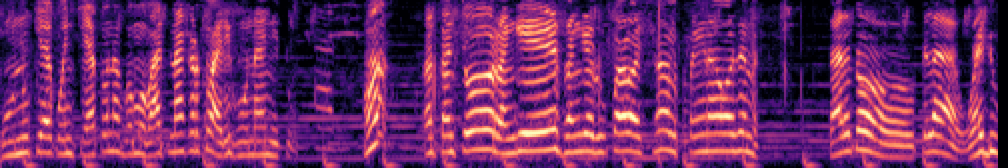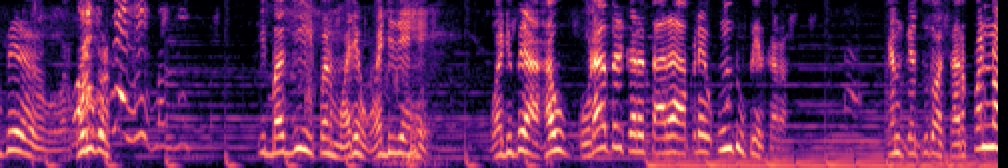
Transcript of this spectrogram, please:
હુંનું કે કોઈને કહેતો ના ગમો વાત ના કરતો હારી હુના ની તું. હો? અને તને ચો રંગે સંગે રૂપાળો અસલ પૈણાવો છે ને તારે તો પેલા વાઈડ ઉપર ઘોડું કરો. એ બગી. પણ મારે વડ રહે. વડ ઉપર હાવ ઘોડા ઉપર કરે તારે આપણે ઊંટ ઉપર કરે કેમ કે તું તો સરપંચનો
